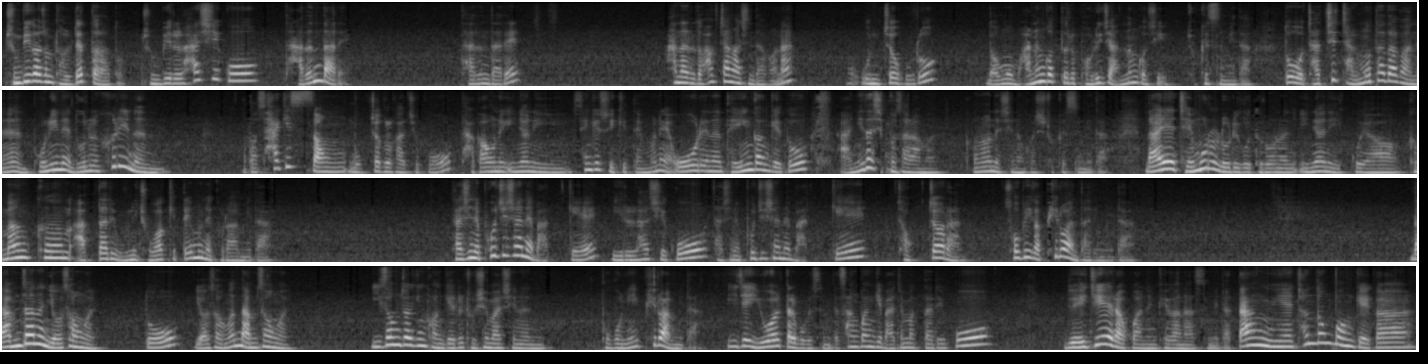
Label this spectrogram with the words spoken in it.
준비가 좀 덜 됐더라도 준비를 하시고 다른 달에 다른 달에 하나를 더 확장하신다거나 운적으로 너무 많은 것들을 버리지 않는 것이 좋겠습니다. 또 자칫 잘못하다가는 본인의 눈을 흐리는 어떤 사기성 목적을 가지고 다가오는 인연이 생길 수 있기 때문에 5월에는 대인관계도 아니다 싶은 사람은 끊어내시는 것이 좋겠습니다. 나의 재물을 노리고 들어오는 인연이 있고요. 그만큼 앞달이 운이 좋았기 때문에 그러합니다. 자신의 포지션에 맞게 일을 하시고 자신의 포지션에 맞게 적절한 소비가 필요한 달입니다. 남자는 여성을 또 여성은 남성을 이성적인 관계를 조심하시는 부분이 필요합니다. 이제 6월달 보겠습니다. 상반기 마지막 달이고 뇌지혜라고 하는 괴가 나왔습니다. 땅 위에 천둥번개가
